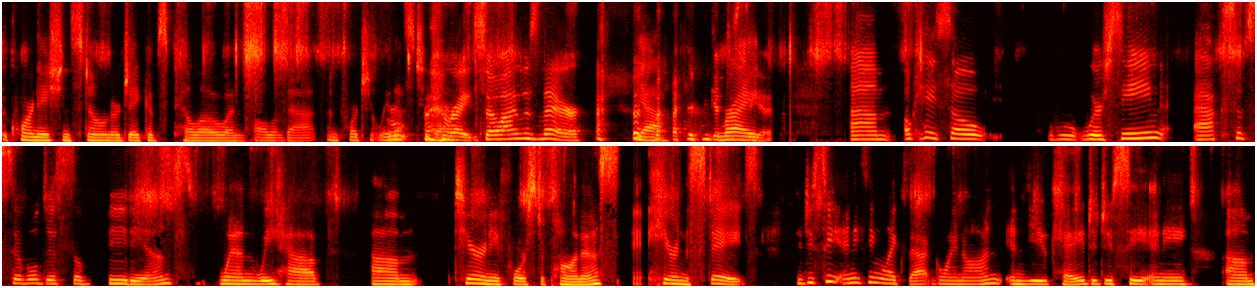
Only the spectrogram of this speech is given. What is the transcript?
the coronation stone or Jacob's pillow and all of that. Unfortunately, that's too bad. right. So I was there. Yeah. I didn't get right. to see it. Um, okay, so we're seeing acts of civil disobedience when we have um, tyranny forced upon us here in the States. Did you see anything like that going on in the UK? Did you see any um,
